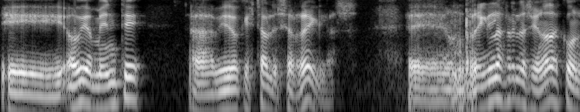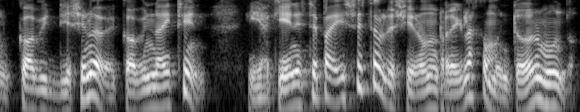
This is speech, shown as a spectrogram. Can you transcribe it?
eh, obviamente ha habido que establecer reglas. Eh, reglas relacionadas con COVID-19, COVID-19. Y aquí en este país se establecieron reglas como en todo el mundo.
